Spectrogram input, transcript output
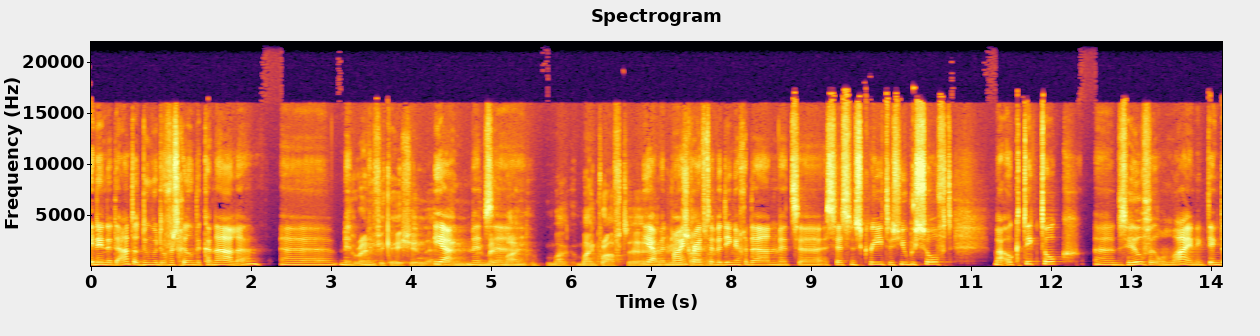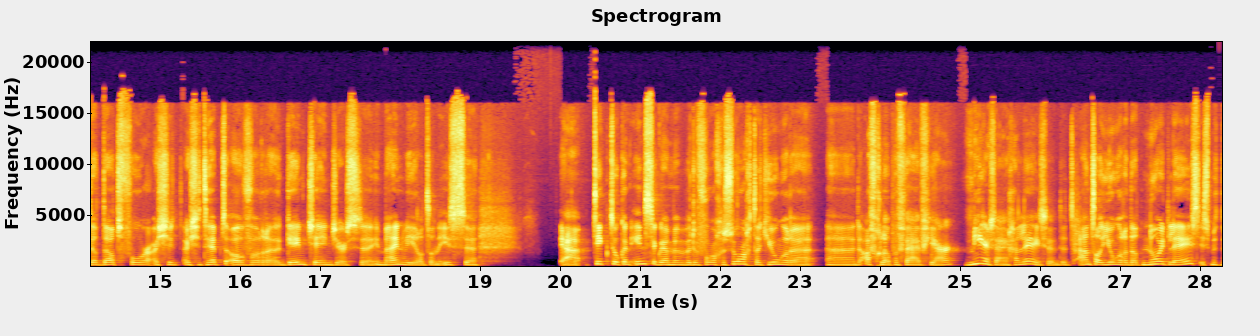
En inderdaad, dat doen we door verschillende kanalen. Uh, met Ramification en, ja, en met, met uh, Min Minecraft. Uh, ja, met Minecraft hebben we dingen gedaan, met Assassin's Creed, dus Ubisoft. Maar ook TikTok, dus heel veel online. Ik denk dat dat voor, als je, als je het hebt over game changers in mijn wereld, dan is ja, TikTok en Instagram hebben ervoor gezorgd dat jongeren de afgelopen vijf jaar meer zijn gaan lezen. Het aantal jongeren dat nooit leest is met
